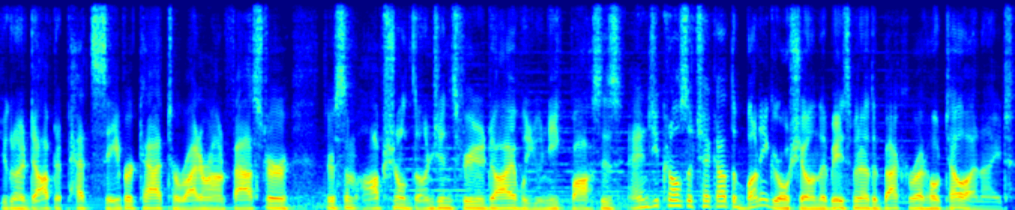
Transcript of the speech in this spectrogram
You can adopt a pet saber cat to ride around faster. There's some optional dungeons for you to dive with unique bosses. And you can also check out the Bunny Girl show in the basement of the Baccarat Hotel at night.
